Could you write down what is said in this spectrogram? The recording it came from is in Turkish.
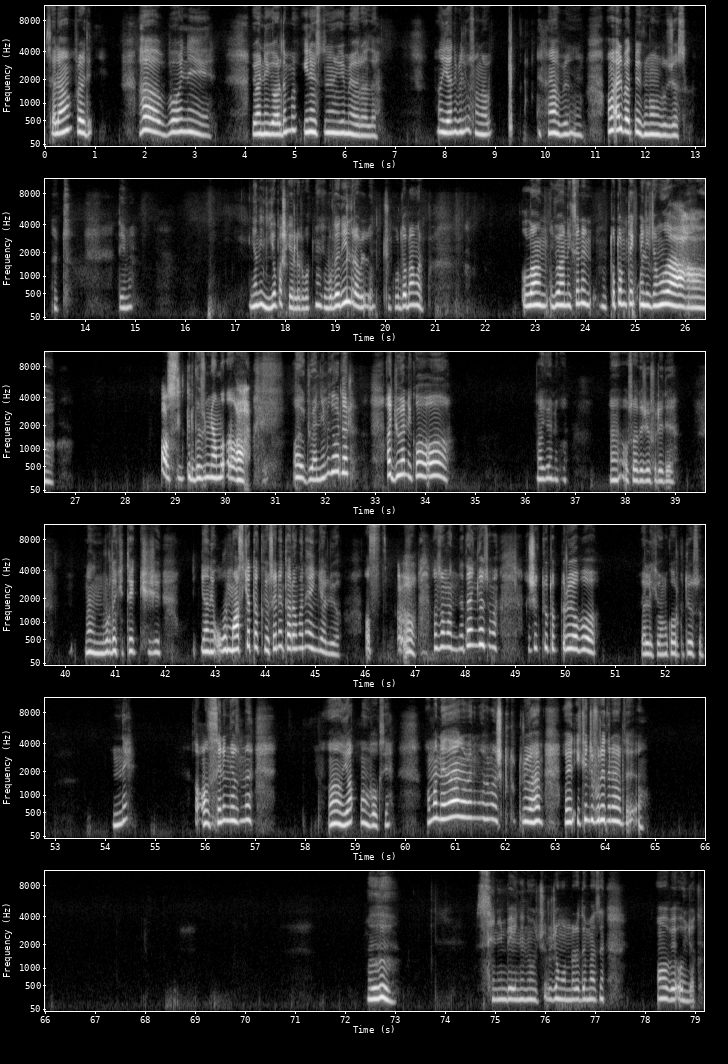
Selam Freddy. Ha Bonnie. Yani gördün mü? Yine üstüne giymiyor herhalde. Ha yani biliyorsun ha. Ha biliyorum. Ama elbet bir gün onu bulacağız. Evet. Değil mi? Yani niye başka yerlere bakmıyor ki? Burada değildir abi. Çünkü burada ben varım. Lan güvenlik senin totonu tekmeleyeceğim. Uaa! Ah siktir gözüm yandı. Ah. Ay güvenliği mi gördün? Ay güvenlik o o. Ay güvenlik o. Ha, o sadece Freddy. Lan buradaki tek kişi yani o maske takıyor. Senin taramanı engelliyor. As Ah, o zaman neden gözüme ışık tutup duruyor bu? Belli ki onu korkutuyorsun. Ne? Aa, senin gözünü Aa, yapma Foxy. Ama neden o benim gözüme ışık tutup? Hem e, ikinci Freddy nerede? Iı. Senin beynini uçuracağım onlara demezsen. O bir oyuncak.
